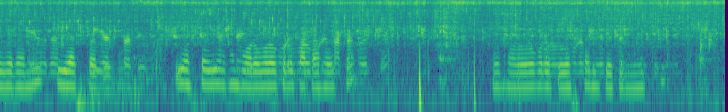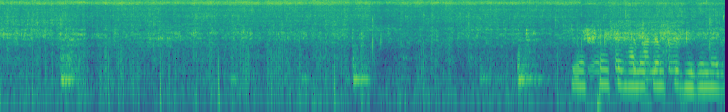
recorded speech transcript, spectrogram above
এবার আমি পেঁয়াজটা দেবো। পেঁয়াজটা এরকম বড় বড় করে কাটা হয়েছে। হয়েছে বড় বড় করে পেঁয়াজটা কেটে নিয়েছি। পেঁয়াজটা একটু ভালো করে একটু ভেজে নেব।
